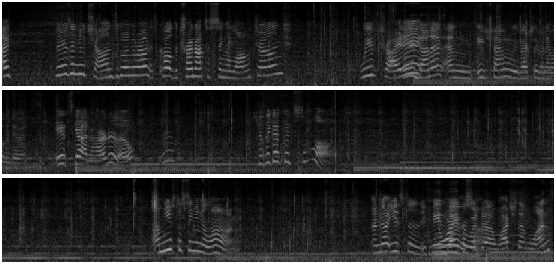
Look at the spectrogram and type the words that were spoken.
I there's a new challenge going around. It's called the Try Not to Sing Along Challenge. We've tried it. We've done it, and each time we've actually been able to do it. It's gotten harder though. Yeah. Because they got good songs. I'm used to singing along. I'm not used to Me and Viper would uh, watch them once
